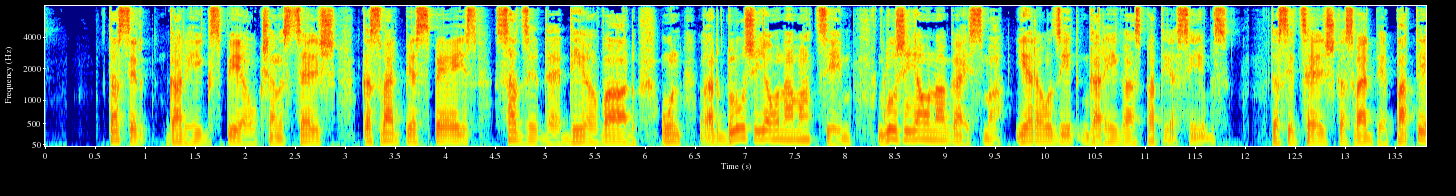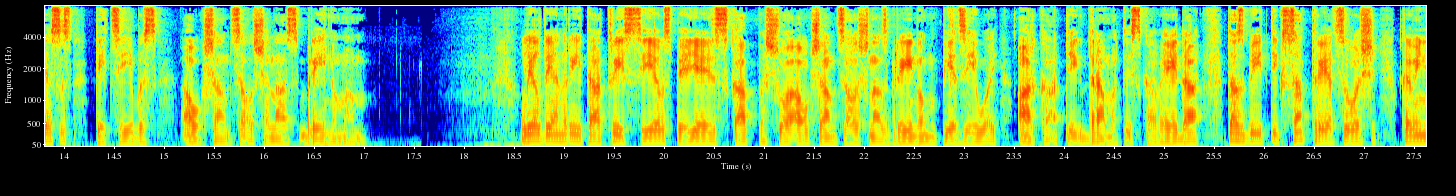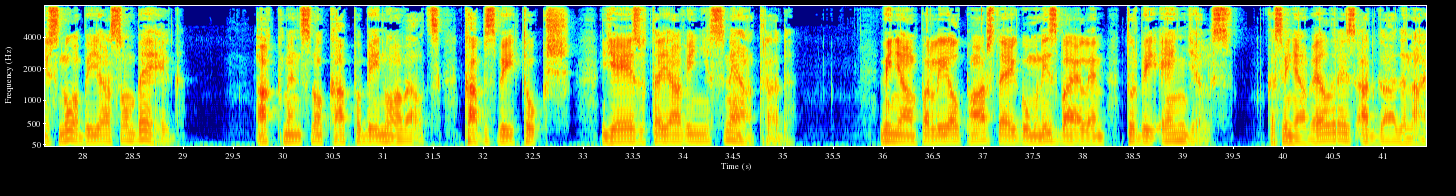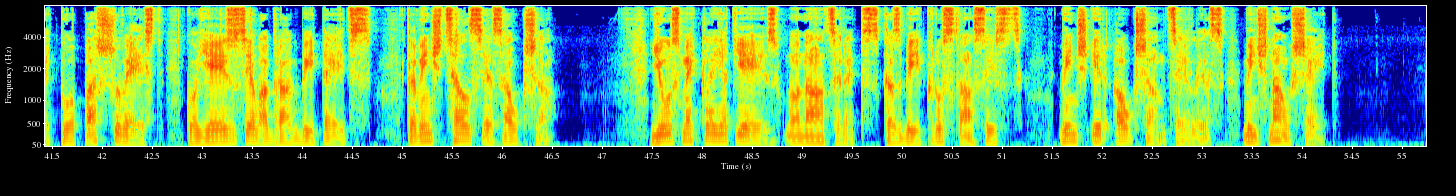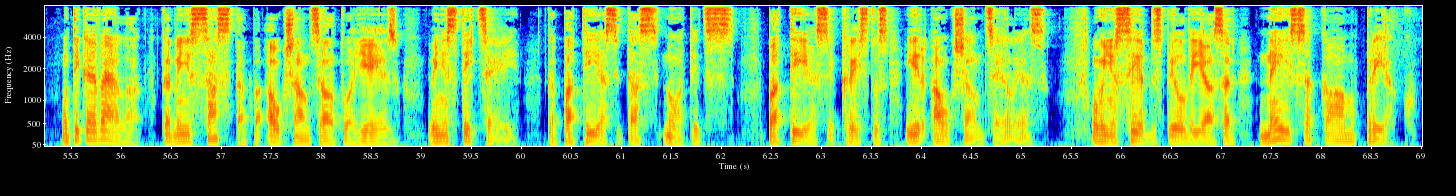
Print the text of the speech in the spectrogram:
Tas ir garīgas pieaugšanas ceļš, kas ved pie spējas sadzirdēt Dievu vārdu un ar gluži jaunām acīm, gluži jaunā gaismā ieraudzīt garīgās patiesības. Tas ir ceļš, kas ved pie patiesas ticības augšām celšanās brīnumam. Lieldienu rītā trīs sievas pie Jēzus kapa šo augšām celšanās brīnumu piedzīvoja ārkārtīgi dramatiskā veidā. Tas bija tik satriecoši, ka viņas nobijās un bēga. Akmens no kapa bija novelts, kaps bija tukšs, Jēzu tajā viņas neatrada. Viņām par lielu pārsteigumu un izbailēm tur bija eņģelis, kas viņā vēlreiz atgādināja to pašu vēsti, ko Jēzus jau agrāk bija teicis, ka viņš celsies augšā. Jūs meklējat Jēzu no Nāceretes, kas bija krustā sists. Viņš ir augšām cēlies, viņš nav šeit. Un tikai vēlāk, kad viņas sastapa augšām celto Jēzu, viņas ticēja, ka patiesi tas noticis. Patiesi Kristus ir augšām cēlies, un viņu sirdis pildījās ar neizsakāmu prieku.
